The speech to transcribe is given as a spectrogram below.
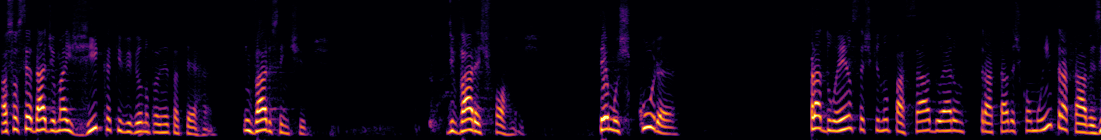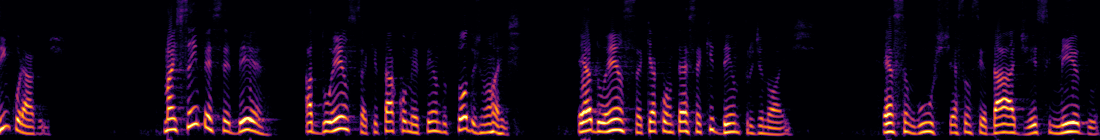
a sociedade mais rica que viveu no planeta Terra, em vários sentidos, de várias formas. Temos cura para doenças que no passado eram tratadas como intratáveis, incuráveis. Mas sem perceber, a doença que está acometendo todos nós é a doença que acontece aqui dentro de nós essa angústia, essa ansiedade, esse medo,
